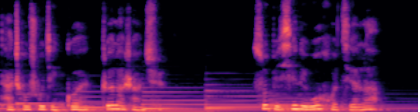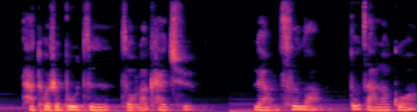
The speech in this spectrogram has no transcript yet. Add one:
他抽出警棍追了上去。苏比心里窝火极了，他拖着步子走了开去，两次了，都砸了锅。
